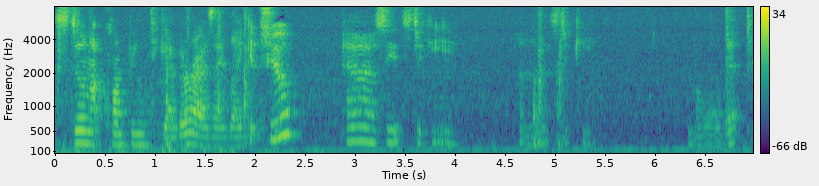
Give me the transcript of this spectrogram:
Still not clumping together as I'd like it to. Ah, see it's sticky. I know it's sticky. A little bit.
